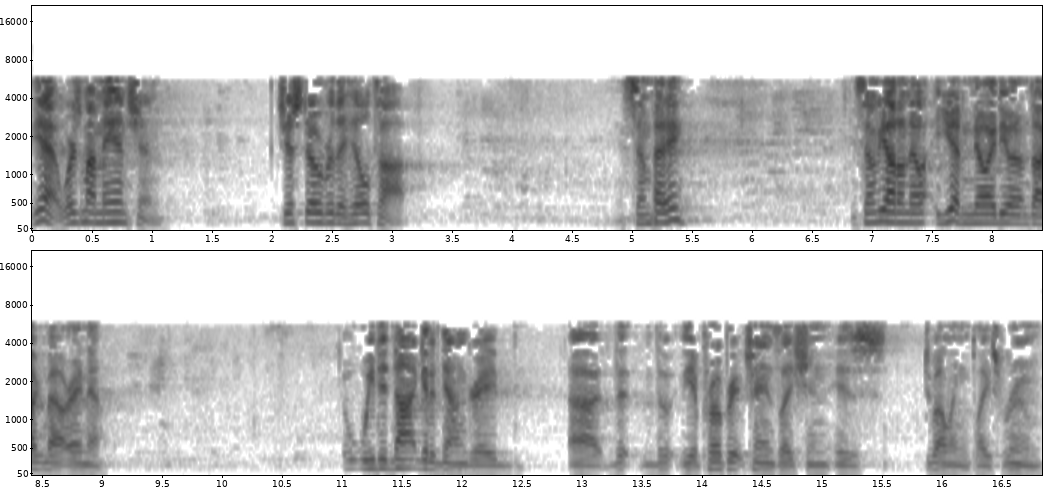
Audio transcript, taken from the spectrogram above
Yeah, where's my mansion? Just over the hilltop. Somebody? Some of y'all don't know. You have no idea what I'm talking about right now we did not get a downgrade. Uh, the, the, the appropriate translation is dwelling place, room.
